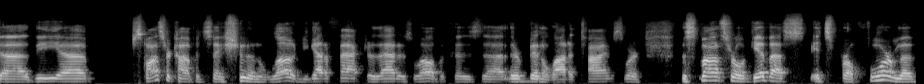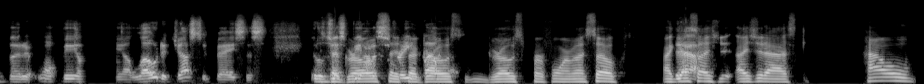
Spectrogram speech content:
uh, the uh, sponsor compensation and the load. You got to factor that as well because uh, there have been a lot of times where the sponsor will give us its pro forma, but it won't be on a load adjusted basis. It'll it's just gross, be on a, a gross gross pro forma. So I guess yeah. I should I should ask how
